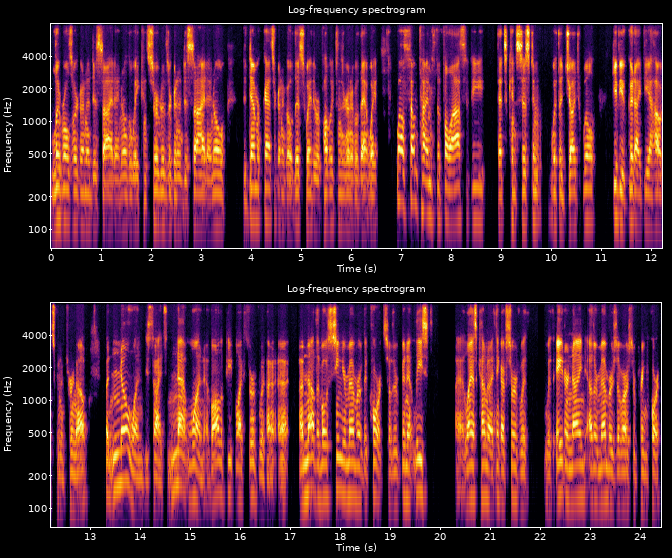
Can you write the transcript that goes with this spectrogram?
liberals are going to decide. I know the way conservatives are going to decide. I know the Democrats are going to go this way, the Republicans are going to go that way. Well, sometimes the philosophy that's consistent with a judge will give you a good idea how it's going to turn out. But no one decides, not one of all the people I've served with. I, I'm now the most senior member of the court. So there have been at least, uh, last counted, I think I've served with with eight or nine other members of our Supreme Court.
